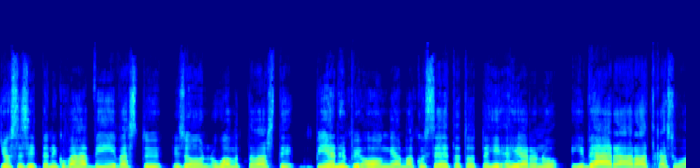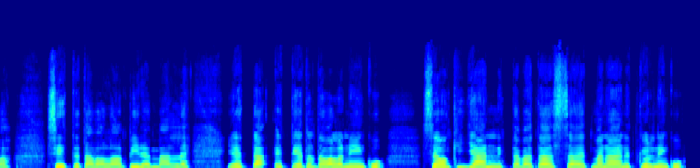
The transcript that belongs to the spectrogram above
jos se sitten niin kuin vähän viivästyy, niin se on huomattavasti pienempi ongelma kuin se, että te olette hieronut väärää ratkaisua sitten tavallaan pidemmälle. Ja että, että tietyllä tavalla niin kuin, se onkin jännittävä tässä, että mä näen, että kyllä niin kuin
